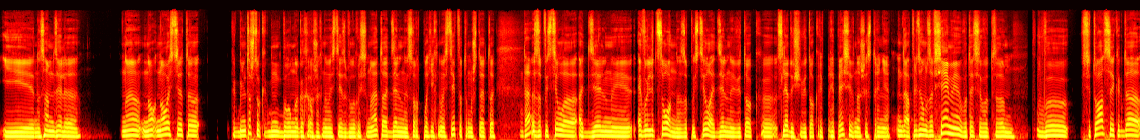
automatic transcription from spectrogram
И на самом деле но, но новости это как бы не то, что как бы было много хороших новостей из Беларуси, но это отдельный сорт плохих новостей, потому что это Да? запустило отдельный, эволюционно запустило отдельный виток, э, следующий виток реп- репрессий в нашей стране. Да, придем за всеми, вот эти вот эм, в ситуации, когда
